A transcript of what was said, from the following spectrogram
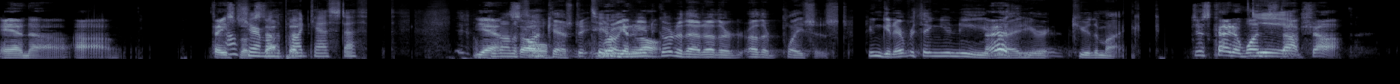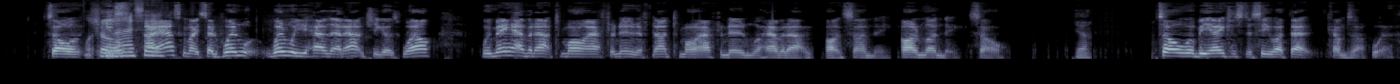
and uh, uh, Facebook I'll share them stuff. on the but podcast stuff. Yeah, on the so- podcast. You Too. don't Get need to go to that other other places. You can get everything you need That's- right here at Cue the Mic. just kind of one stop shop. So, What can he's- I I, asked him. I said, "When when will you have that out?" And she goes, "Well, we may have it out tomorrow afternoon. If not tomorrow afternoon, we'll have it out on Sunday, on Monday." So, Yeah. So we'll be anxious to see what that comes up with.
